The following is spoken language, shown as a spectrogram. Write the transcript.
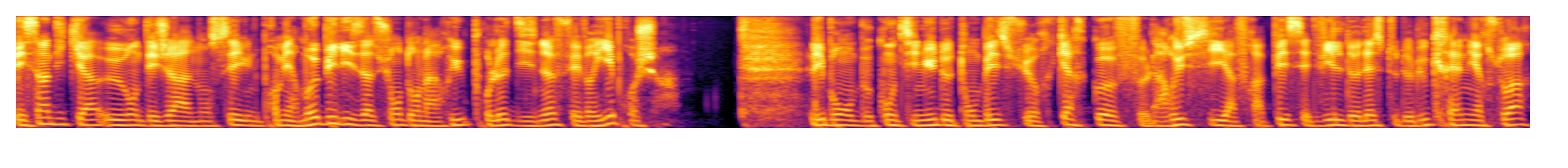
Les syndicats, eux, ont déjà annoncé une première mobilisation dans la pour le 19 février prochain. Les bombes continuent de tomber sur Kharkov. La Russie a frappé cette ville de l'Est de l'Ukraine hier soir.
